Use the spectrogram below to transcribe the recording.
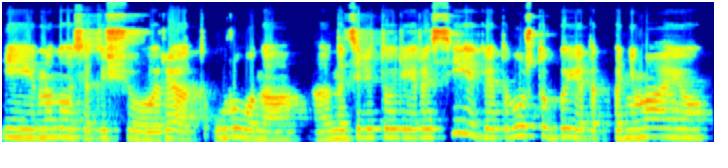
и наносят еще ряд урона э, на территории России для того, чтобы, я так понимаю,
